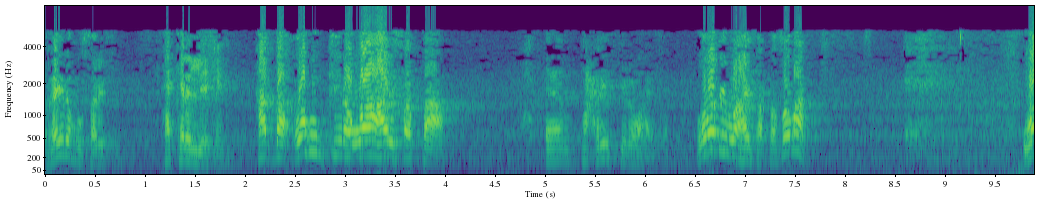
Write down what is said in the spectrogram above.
غير منصرفا hkala leexin hadda xukunkiina waa haysataa. Tacriifkiina waa haysataa. Labadiiba waa haysataa soo ma? Wa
